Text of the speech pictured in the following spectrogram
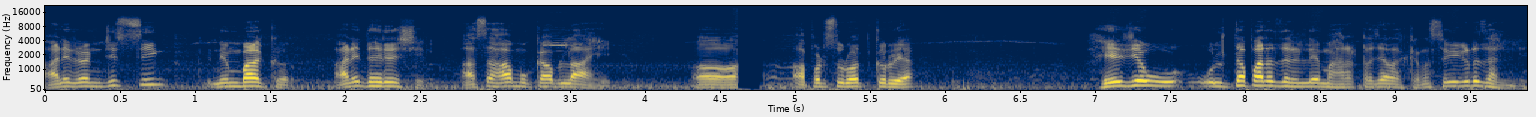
आणि रणजित सिंग निंबाळकर आणि धैर्यशील असा हा मुकाबला आहे. आपण सुरुवात करूया. हे जे उ उलतापाला झालेले महाराष्ट्राच्या राजकारणात सगळीकडे झालेले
